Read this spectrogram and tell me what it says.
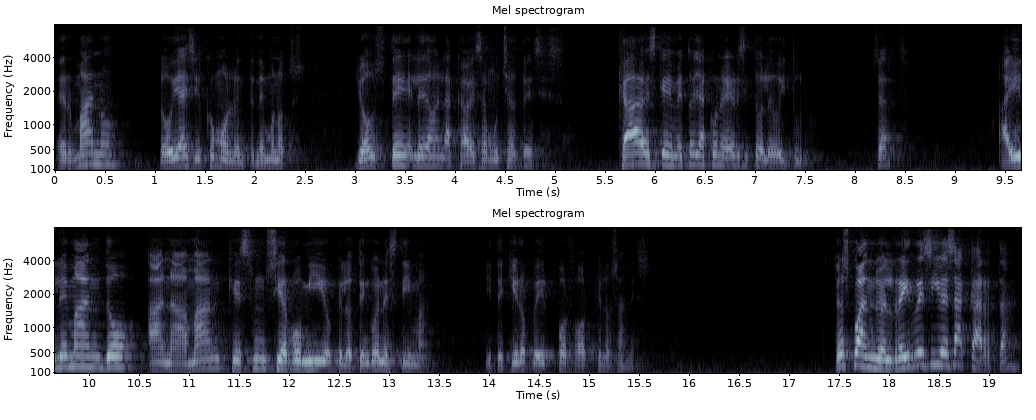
hermano, lo voy a decir como lo entendemos nosotros, yo a usted le he dado en la cabeza muchas veces. Cada vez que me meto allá con el ejército le doy duro, ¿cierto? Ahí le mando a Naamán, que es un siervo mío, que lo tengo en estima, y te quiero pedir por favor que lo sanes. Entonces cuando el rey recibe esa carta,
